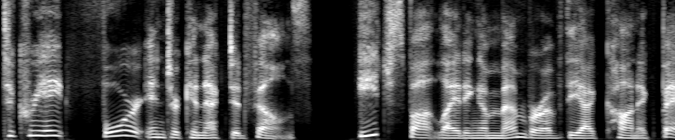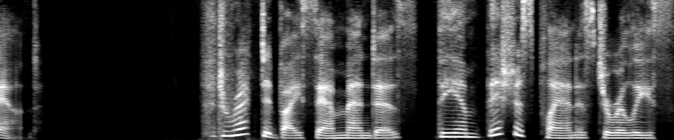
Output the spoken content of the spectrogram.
to create four interconnected films, each spotlighting a member of the iconic band. Directed by Sam Mendes, the ambitious plan is to release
